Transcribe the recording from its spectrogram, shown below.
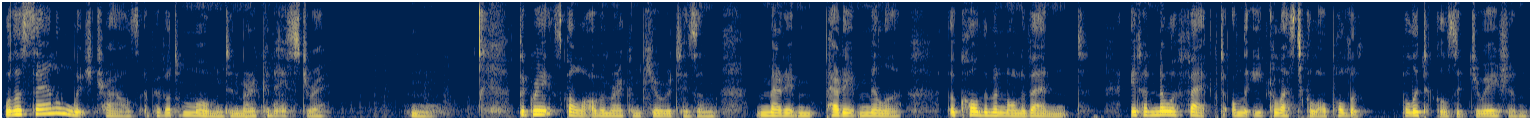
Were the Salem witch trials a pivotal moment in American history? Hmm. The great scholar of American Puritanism, Perry Miller, called them a non event. It had no effect on the ecclesiastical or poli- political situation.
